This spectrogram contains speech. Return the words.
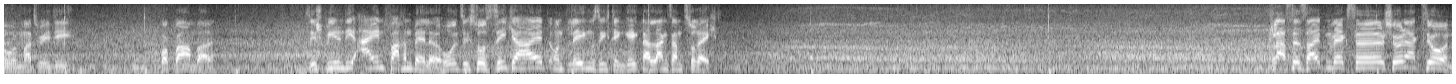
Nun Matuidi. Pogba am Ball. Sie spielen die einfachen Bälle, holen sich so Sicherheit und legen sich den Gegner langsam zurecht. Klasse Seitenwechsel, schöne Aktion.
